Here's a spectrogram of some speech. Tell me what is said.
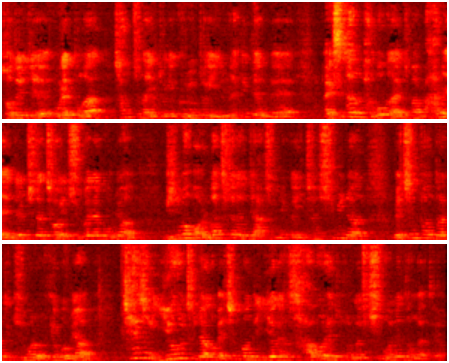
저도 이제 오랫동안 창투나 이쪽에 금융 쪽에 일을 했기 때문에 엑스타는 방법은 알지만 많은 엔젤 투자 저희 주변에 보면 미니멈 얼마 투자했는지 아십니까? 2012년 매칭 펀드한테 규모를 이렇게 보면 최소 2억을 투자하고 매칭 펀드 2억에서 4억을 해주는 것이 기본이었던 것 같아요.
